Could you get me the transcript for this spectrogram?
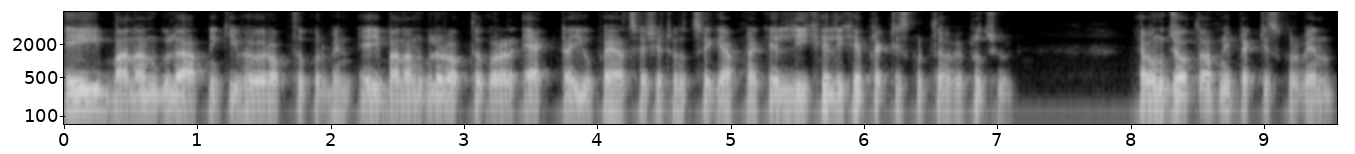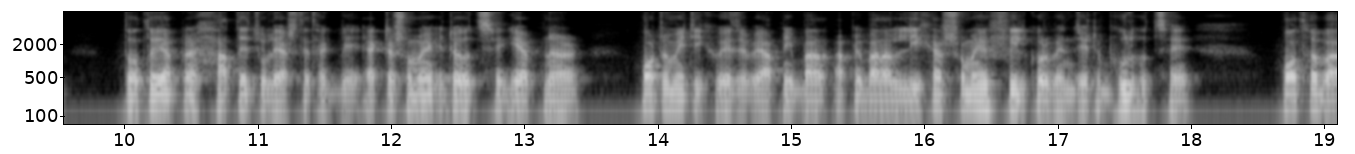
এই বানানগুলো আপনি কীভাবে রপ্ত করবেন? এই বানানগুলো রপ্ত করার একটাই উপায় আছে, সেটা হচ্ছে কি আপনাকে লিখে লিখে প্র্যাকটিস করতে হবে প্রচুর। এবং যত আপনি প্র্যাকটিস করবেন, ততই আপনার হাতে চলে আসতে থাকবে। একটা সময় এটা হচ্ছে গিয়ে আপনার অটোমেটিক হয়ে যাবে। আপনি আপনি বানান লেখার সময় ফিল করবেন যে এটা ভুল হচ্ছে, অথবা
